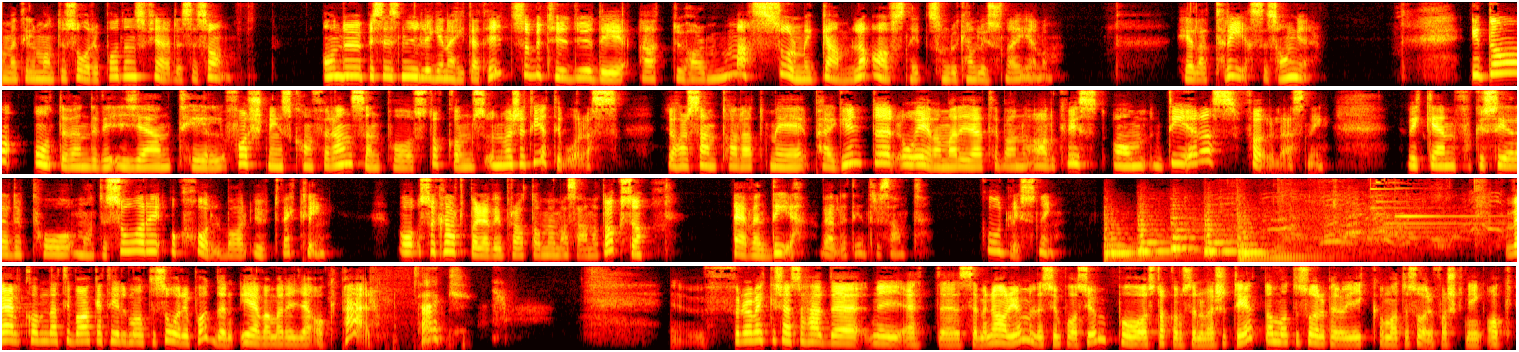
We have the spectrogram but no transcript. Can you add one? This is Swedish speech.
välkommen till Montessori-poddens fjärde säsong. Om du precis nyligen har hittat hit så betyder ju det att du har massor med gamla avsnitt som du kan lyssna igenom. Hela tre säsonger. Idag återvänder vi igen till forskningskonferensen på Stockholms universitet i våras. Jag har samtalat med Per Günther och Eva-Maria Tebano Ahlqvist om deras föreläsning, vilken fokuserade på Montessori och hållbar utveckling. Och såklart börjar vi prata om en massa annat också. Även det väldigt intressant. God lyssning! Välkomna tillbaka till Montessori-podden, Eva-Maria och Per. Tack! För några veckor sedan så hade ni ett eh, seminarium eller symposium på Stockholms universitet om Montessori-pedagogik och Montessori-forskning och,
